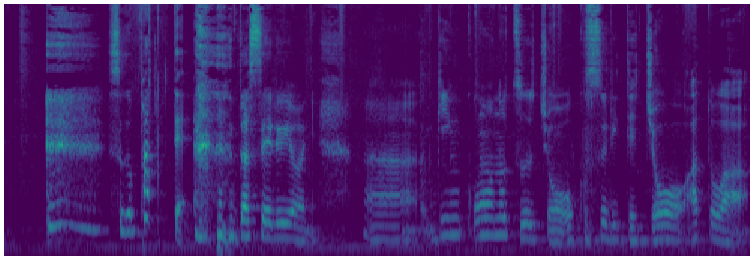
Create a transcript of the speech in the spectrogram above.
すぐパッて 出せるように。あ銀行の通帳お薬手帳。あとは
